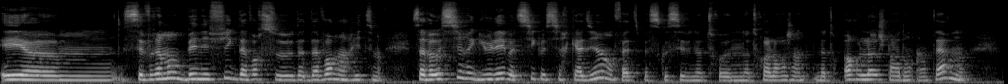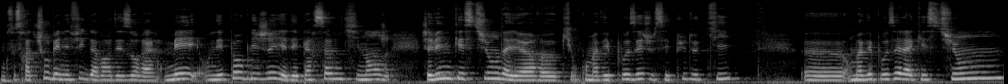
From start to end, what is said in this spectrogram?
et euh, c'est vraiment bénéfique d'avoir, ce, d'avoir un rythme. Ça va aussi réguler votre cycle circadien, en fait, parce que c'est notre, notre horloge, pardon, interne. Donc ce sera toujours bénéfique d'avoir des horaires. Mais on n'est pas obligé, il y a des personnes qui mangent. J'avais une question d'ailleurs euh, qu'on m'avait posée, je ne sais plus de qui. Euh, on m'avait posé la question.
